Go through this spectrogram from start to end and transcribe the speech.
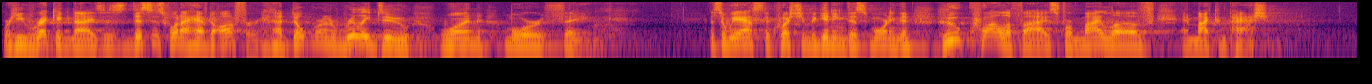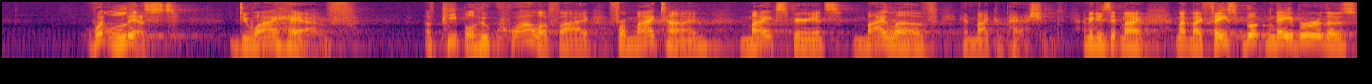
where he recognizes this is what I have to offer, and I don't want to really do one more thing. And so we ask the question beginning this morning then who qualifies for my love and my compassion? What list do I have of people who qualify for my time, my experience, my love, and my compassion? I mean, is it my, my, my, Facebook neighbor, those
